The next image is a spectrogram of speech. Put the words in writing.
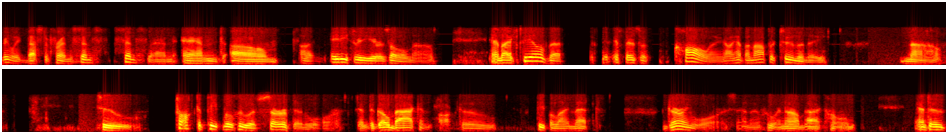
really best of friends since since then, and um, I'm 83 years old now, and I feel that if, if there's a calling, I have an opportunity now to talk to people who have served in war and to go back and talk to people I met during wars and who are now back home and to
